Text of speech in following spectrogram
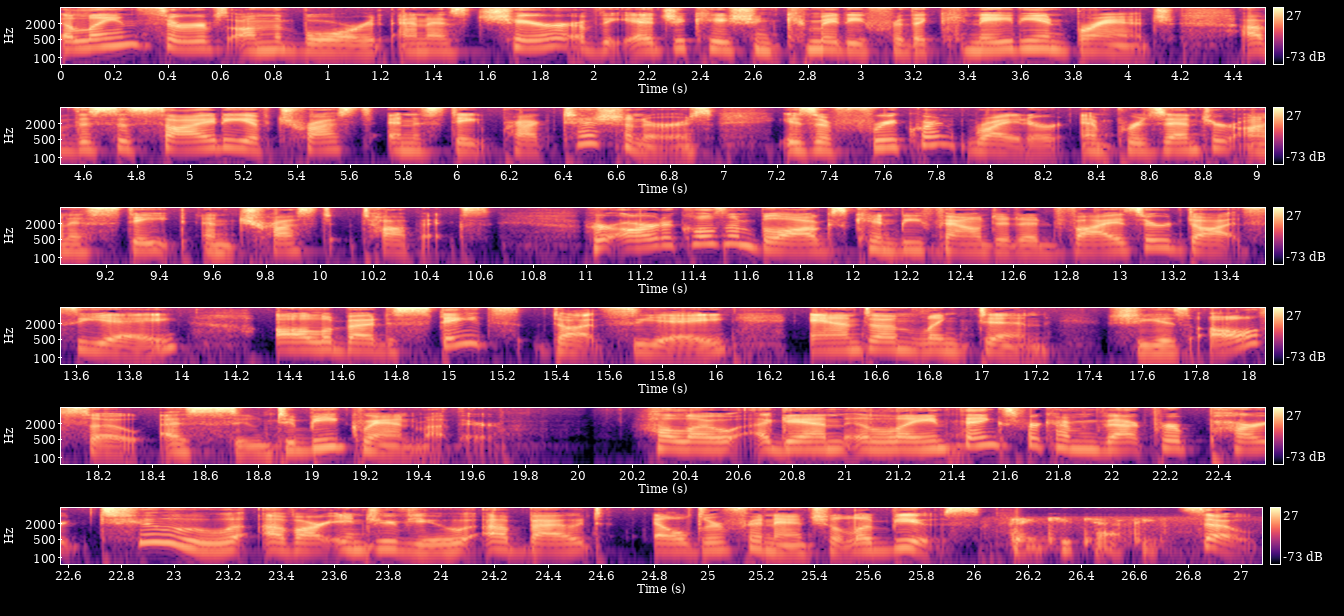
Elaine serves on the board and as chair of the education committee for the Canadian branch of the Society of Trust and Estate Practitioners, is a frequent writer and presenter on estate and trust topics. Her articles and blogs can be found at advisor.ca, allaboutestates.ca, and on LinkedIn. She is also a soon to be grandmother. Hello again, Elaine. Thanks for coming back for part two of our interview about elder financial abuse. Thank you, Kathy. So,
